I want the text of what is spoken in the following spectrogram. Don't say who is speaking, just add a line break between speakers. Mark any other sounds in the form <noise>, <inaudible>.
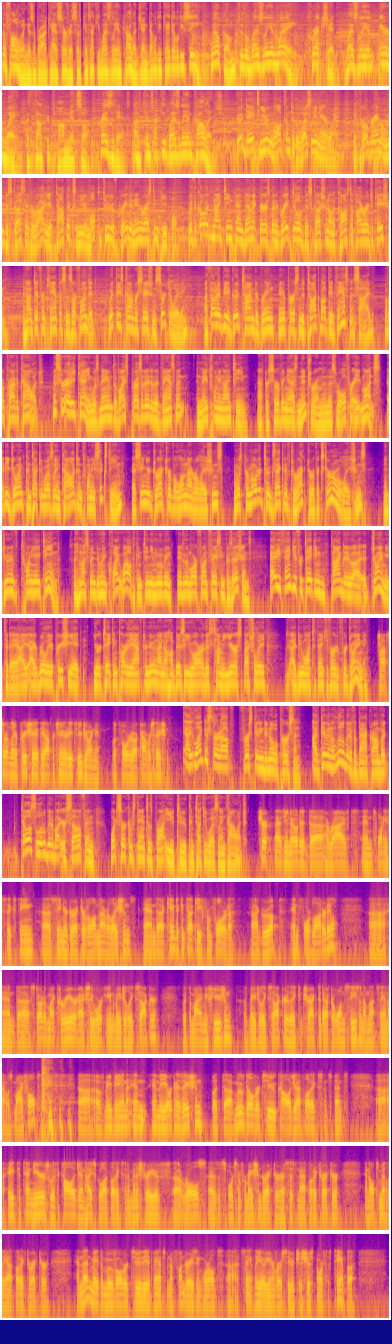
The following is a broadcast service of Kentucky Wesleyan College and WKWC. Welcome to the Wesleyan Way, correction, Wesleyan Airway, with Dr. Tom Mitzel, President of Kentucky Wesleyan College.
Good day to you and welcome to the Wesleyan Airway, a program where we discuss a variety of topics and meet a multitude of great and interesting people. With the COVID 19 pandemic, there has been a great deal of discussion on the cost of higher education and how different campuses are funded. With these conversations circulating, I thought it'd be a good time to bring in a person to talk about the advancement side of a private college. Mr. Eddie Kenny was named the Vice President of Advancement in May 2019 after serving as an interim in this role for eight months. Eddie joined Kentucky Wesleyan College in 2016 as Senior Director of Alumni Relations and was promoted to Executive Director of External Relations in June of 2018. So he must have been doing quite well to continue moving into the more front facing positions. Eddie, thank you for taking time to uh, join me today. I, I, really appreciate your taking part of the afternoon. I know how busy you are this time of year, especially. I do want to thank you for, for joining me.
I certainly appreciate the opportunity to join you. Look forward to our conversation.
I'd like to start out first getting to know the person. I've given a little bit of a background, but tell us a little bit about yourself and what circumstances brought you to Kentucky Wesleyan College.
Sure. As you noted, uh, arrived in 2016, uh, Senior Director of Alumni Relations, and uh, came to Kentucky from Florida. I grew up in Fort Lauderdale uh, and uh, started my career actually working in Major League Soccer with the Miami Fusion of Major League Soccer. They contracted after one season. I'm not saying that was my fault <laughs> uh, of me being in, in the organization, but moved over to college athletics and spent – uh, eight to ten years with college and high school athletics and administrative uh, roles as a sports information director, assistant athletic director, and ultimately athletic director. And then made the move over to the advancement and fundraising world uh, at St. Leo University, which is just north of Tampa,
